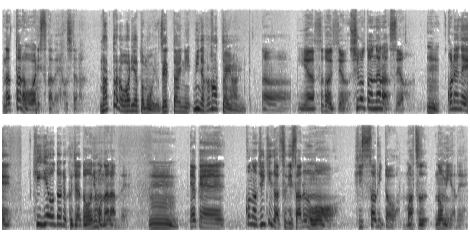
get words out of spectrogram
なったら終わりっすかね、そしたら。なったら終わりやと思うよ、絶対に。みんなかかったやん。ああ。いや、すごいっすよ。仕事にならんっすよ。うん。これね、企業努力じゃどうにもならんね。うん。やけ、この時期が過ぎ去るんを、ひっそりと待つのみやね。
